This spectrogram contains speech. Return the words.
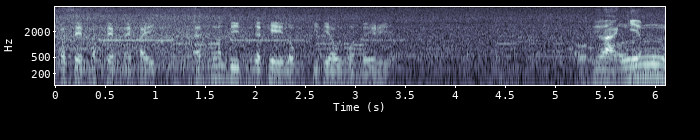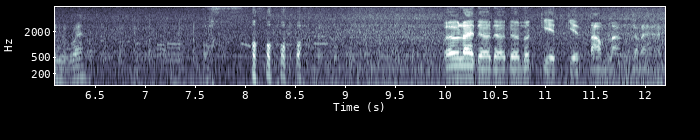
เปอร์เซ็นต์มันเต็มในใบนั้นมันดินมันจะเทลงทีเดียวหมดเลยพี่โอ้พี่ว่าเอเกมอเห็นไหมไม่เป็นไรเดี๋ยวเดี๋ยวเดี๋ยวรถเกตเกตตามหลังก็ได้อะ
